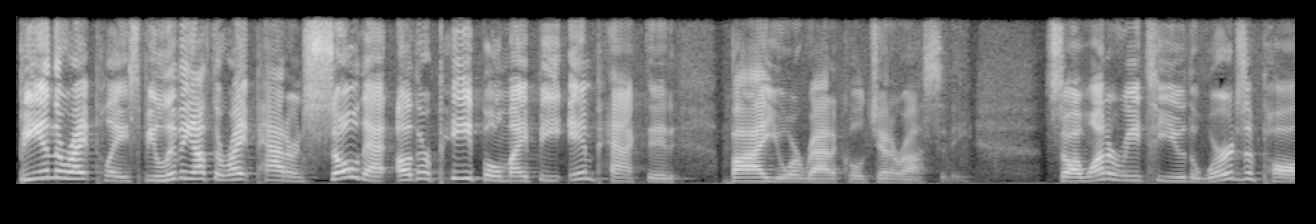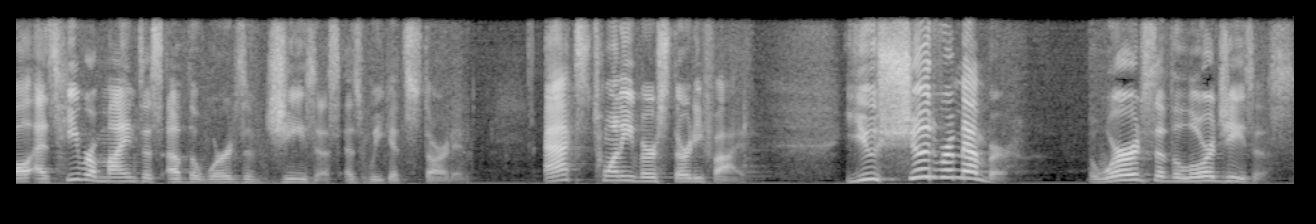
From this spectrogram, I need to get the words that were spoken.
be in the right place, be living out the right pattern so that other people might be impacted by your radical generosity. So I want to read to you the words of Paul as he reminds us of the words of Jesus as we get started. Acts 20, verse 35. You should remember the words of the Lord Jesus.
